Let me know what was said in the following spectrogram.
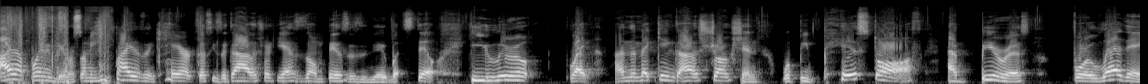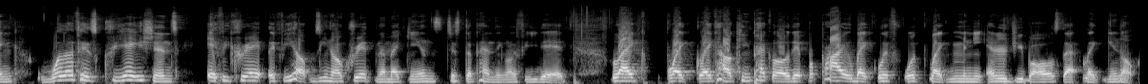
I'm not blaming Beerus. I mean, he probably doesn't care because he's a god of destruction. He has his own business to do. But still, he literally, like, and the making god of destruction would be pissed off at Beerus for letting one of his creations if he create if he helped Zeno create the Namekians, just depending on if he did. Like like like how King Piccolo did, but probably like with with like mini energy balls that like you know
